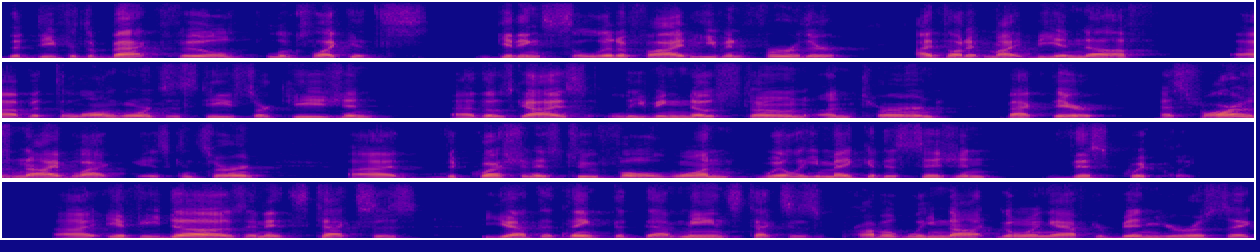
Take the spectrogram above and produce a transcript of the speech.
the defensive backfield looks like it's getting solidified even further. I thought it might be enough, uh, but the Longhorns and Steve Sarkisian, uh, those guys leaving no stone unturned back there. As far as Niblack is concerned, uh, the question is twofold. One, will he make a decision this quickly? Uh, if he does, and it's Texas, you have to think that that means Texas probably not going after Ben Yurosek,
